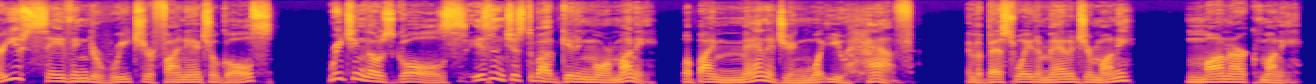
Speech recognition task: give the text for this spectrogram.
Are you saving to reach your financial goals? Reaching those goals isn't just about getting more money, but by managing what you have. And the best way to manage your money? Monarch Money.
